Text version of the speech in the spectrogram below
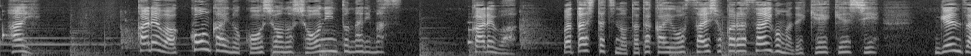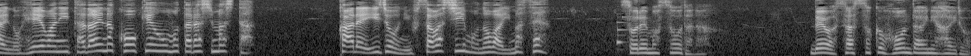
はい。彼は今回の交渉の証人となります。彼は私たちの戦いを最初から最後まで経験し現在の平和に多大な貢献をもたらしました彼以上にふさわしい者はいません。それもそうだな。では早速本題に入ろう。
